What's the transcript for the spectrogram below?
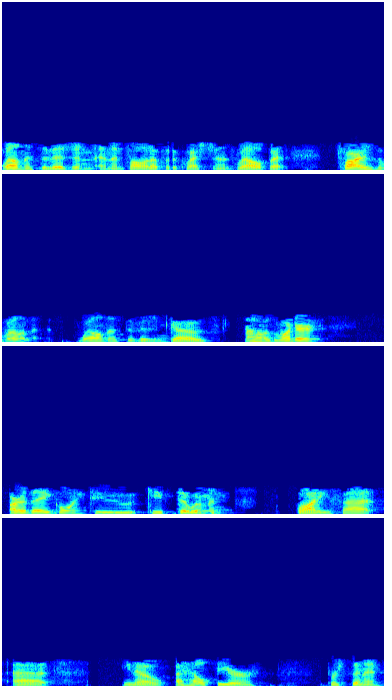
wellness division and then follow it up with a question as well. But as far as the wellness wellness division goes, I was wondering, are they going to keep the women's body fat at, you know, a healthier percentage,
